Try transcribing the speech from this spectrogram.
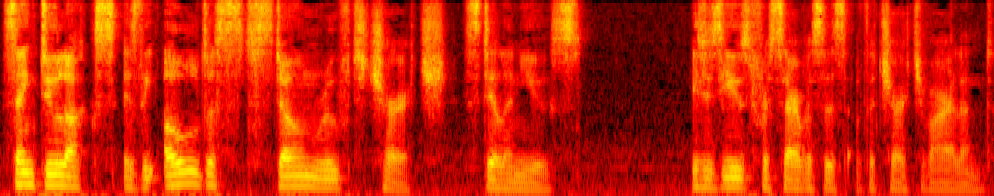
St. Doulagh's is the oldest stone-roofed church still in use. It is used for services of the Church of Ireland.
